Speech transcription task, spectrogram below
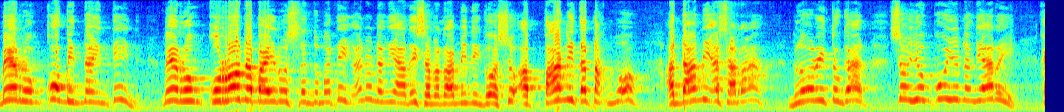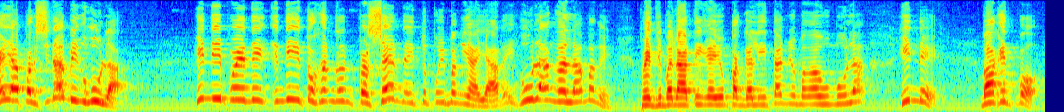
merong COVID-19 merong coronavirus na dumating. Ano nangyari sa maraming negosyo? A pangit at takbo. A dami asara. Glory to God. So, yun po yung nangyari. Kaya pag sinabing hula, hindi pwedeng, hindi ito 100% na ito po yung mangyayari. Hula nga lamang eh. Pwede ba natin ngayong paggalitan yung mga humula? Hindi. Bakit po?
